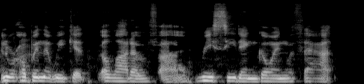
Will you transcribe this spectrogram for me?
And we're hoping that we get a lot of uh, reseeding going with that.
